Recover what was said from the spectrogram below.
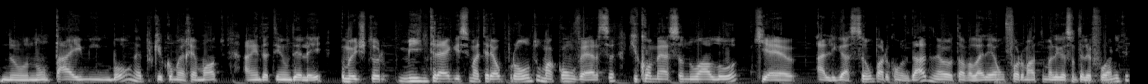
no, num timing bom, né? Porque como é remoto, ainda tem um delay. O meu editor me entrega esse material pronto, uma conversa que começa no alô, que é a ligação para o convidado, né? Eu tava lá, ele é um formato de uma ligação telefônica,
